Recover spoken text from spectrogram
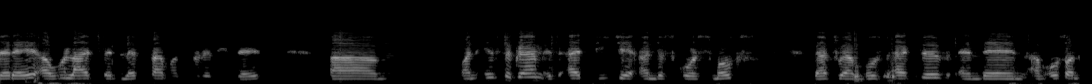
ZA. I will lie, spend less time on Twitter these days. Um, on Instagram it's at DJ underscore Smokes. That's where I'm most active. And then I'm also on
